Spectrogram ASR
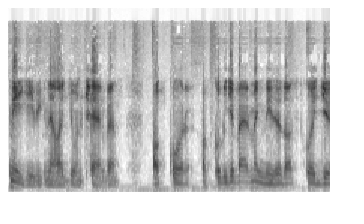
négy évig ne hagyjon cserben, akkor, akkor ugyebár megnézed azt, hogy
